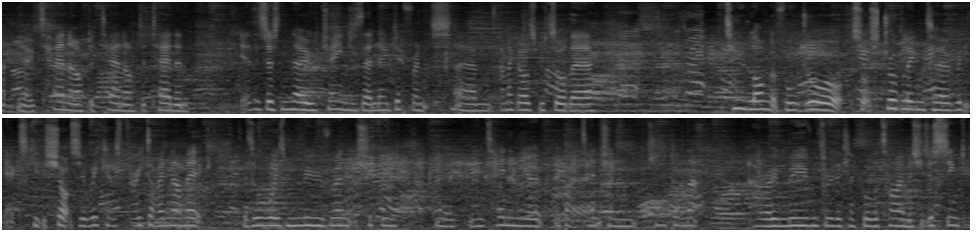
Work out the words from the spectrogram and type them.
Uh, You know, 10 after 10 after 10, and yeah, there's just no changes there, no difference. Um, Anagoz we saw there too long at full draw, sort of struggling to really execute the shots. Eureka's very dynamic. There's always movement. It should be, you know, maintaining your, your back tension, keeping that arrow moving through the click all the time. And she just seemed to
